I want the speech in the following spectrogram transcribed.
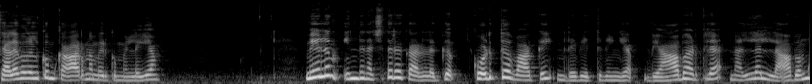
செலவுகளுக்கும் காரணம் இருக்கும் இல்லையா? மேலும் இந்த நட்சத்திரக்காரர்களுக்கு கொடுத்த வாக்கை நிறைவேற்றுவீங்க. வியாபாரத்தில் நல்ல லாபம்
